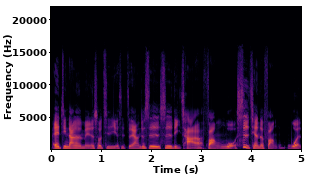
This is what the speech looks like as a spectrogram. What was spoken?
哎，进单人没的时候，其实也是这样，就是是理查访我事前的访问，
